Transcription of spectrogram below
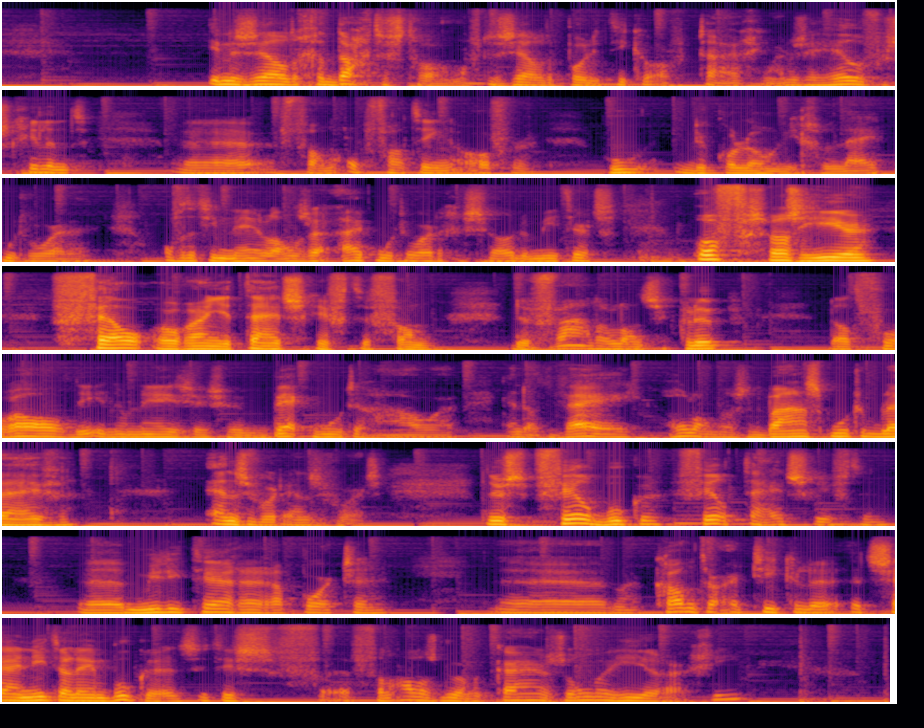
in dezelfde gedachtenstroom of dezelfde politieke overtuiging, maar dus heel verschillend uh, van opvatting over hoe de kolonie geleid moet worden. Of dat die Nederlanders eruit moeten worden gesodemieterd. Of zoals hier, fel oranje tijdschriften van de Vaderlandse Club. Dat vooral de Indonesiërs hun bek moeten houden en dat wij Hollanders de baas moeten blijven. Enzovoort, enzovoort. Dus veel boeken, veel tijdschriften, uh, militaire rapporten, uh, krantenartikelen. Het zijn niet alleen boeken, het, is van alles door elkaar zonder hiërarchie.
